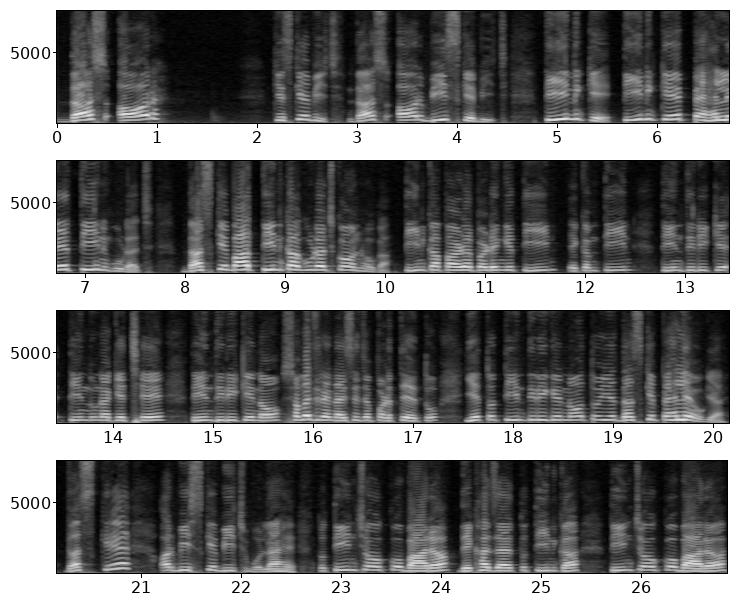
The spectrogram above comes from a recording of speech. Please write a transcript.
दस और किसके बीच? दस और बीस के बीच। तीन के तीन के पहले तीन गुणज। दस के बाद तीन का गुड़ज कौन होगा? तीन का पढ़े पढ़ेंगे तीन, एकम तीन तीन तिरी के, तीन दुना के छः तीन तिरी के नौ। समझ रहे ना ऐसे जब पढ़ते हैं तो। ये तो तीन तिरी के नौ तो ये दस के पहले हो गया है। दस के और बीस के बीच बोला है। तो तीन चौक को बारह, देखा जाए तो तीन का। तीन चौक को बारह,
